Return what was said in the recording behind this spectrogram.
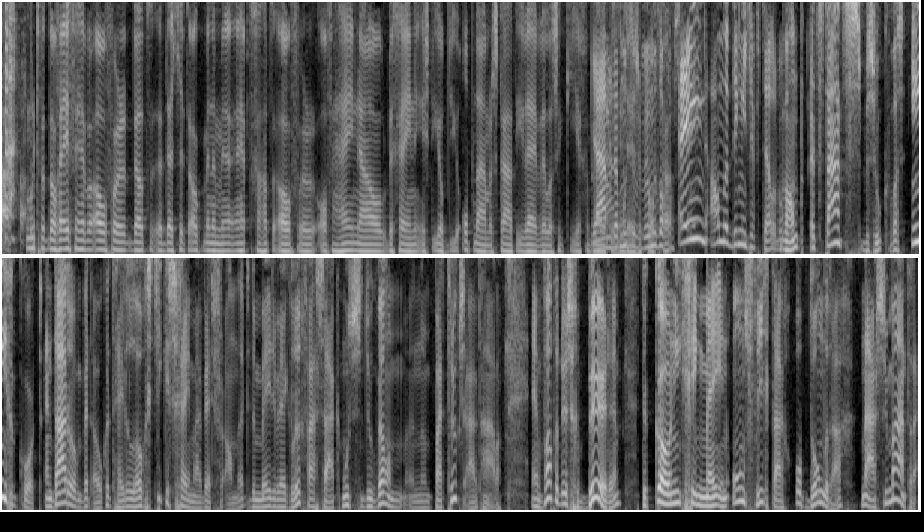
Moeten we het nog even hebben over dat, eh, dat je het ook met hem eh, hebt gehad over of hij nou degene is die op die opname staat die wij wel eens een keer gebruiken. Ja, maar dan in moeten, we moeten nog één ander dingetje vertellen. Want het staatsbezoek was ingekort. En daardoor werd ook het hele logistieke schema werd veranderd. De medewerker luchtvaartzaken moesten ze natuurlijk wel een, een paar trucs uithalen. En wat er dus gebeurde, de koning ging mee in ons vliegtuig op donderdag naar Sumatra.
